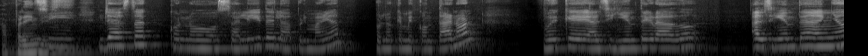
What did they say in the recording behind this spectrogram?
aprendes. Sí, ya hasta cuando salí de la primaria, por lo que me contaron, fue que al siguiente grado, al siguiente año,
